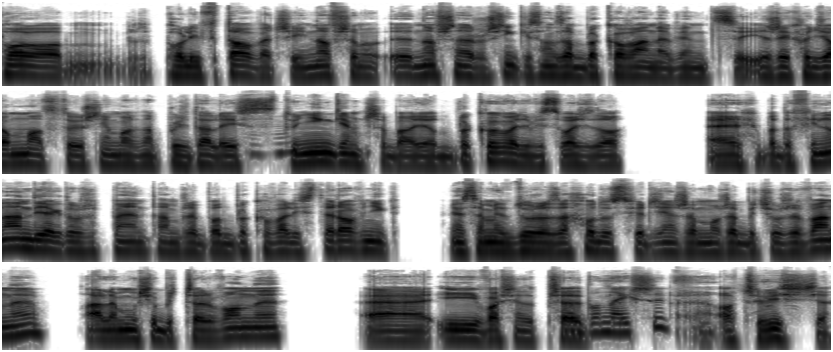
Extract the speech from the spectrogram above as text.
po, poliftowe, czyli nowsze, nowsze roczniki są zablokowane, więc jeżeli chodzi o moc, to już nie można pójść dalej z Mhm. tuningiem, trzeba je odblokować, wysyłać do e, chyba do Finlandii, jak dobrze pamiętam, żeby odblokowali sterownik, więc tam jest dużo zachodu, stwierdziłem, że może być używany, ale musi być czerwony e, i właśnie przed... Albo najszybszy. E, oczywiście.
